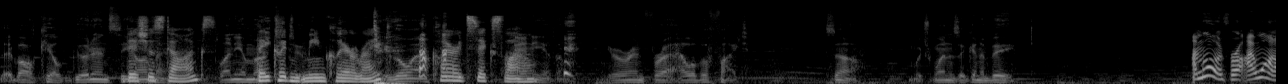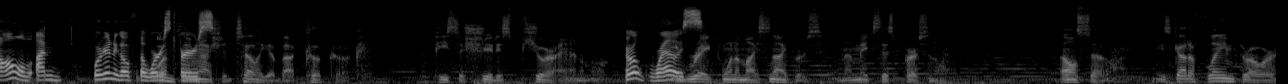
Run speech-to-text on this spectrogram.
They've all killed good NCR Vicious men. dogs? Plenty of They couldn't too. mean Claire, right? You go after Claire at six low. any of them. You're in for a hell of a fight. So, which one is it gonna be? I'm going for. I want all. I'm. We're gonna go for the worst one thing first. I should tell you about Cook Cook. Piece of shit is pure animal. Oh, gross. He raped one of my snipers, and that makes this personal. Also, he's got a flamethrower,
